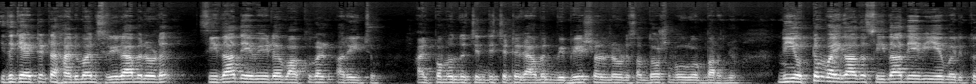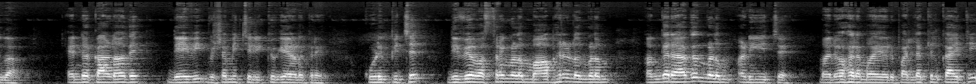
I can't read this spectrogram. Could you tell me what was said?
ഇത് കേട്ടിട്ട് ഹനുമാൻ ശ്രീരാമനോട് സീതാദേവിയുടെ വാക്കുകൾ അറിയിച്ചു. അല്പമൊന്ന് ചിന്തിച്ചിട്ട് രാമൻ വിഭീഷണനോട് സന്തോഷപൂർവം പറഞ്ഞു നീ ഒട്ടും വൈകാതെ സീതാദേവിയെ വരുത്തുക. എന്നെ കാണാതെ ദേവി വിഷമിച്ചിരിക്കുകയാണത്രേ. കുളിപ്പിച്ച് ദിവ്യവസ്ത്രങ്ങളും ആഭരണങ്ങളും അംഗരാഗങ്ങളും അണിയിച്ച് മനോഹരമായ ഒരു പല്ലക്കിൽ കയറ്റി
